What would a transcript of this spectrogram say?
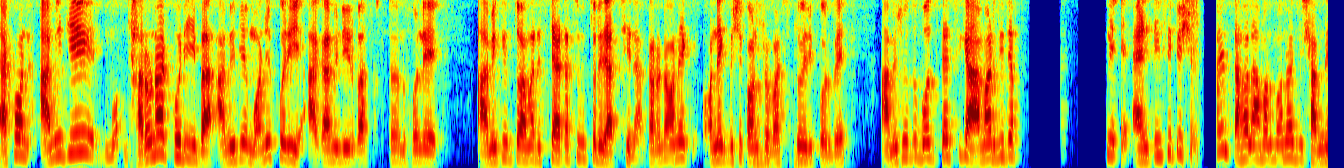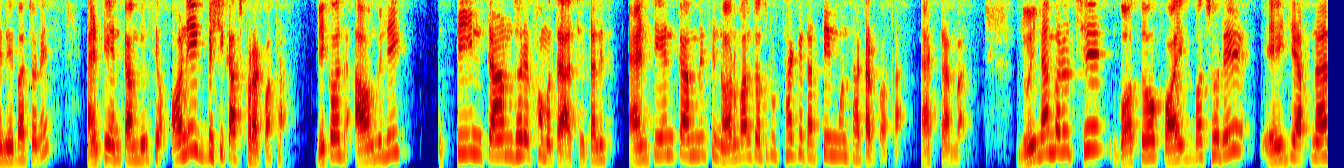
এখন আমি যে ধারণা করি বা আমি যে মনে করি আগামী নির্বাচন হলে আমি কিন্তু আমার স্ট্যাটাসের উত্তরে যাচ্ছি না কারণ অনেক অনেক বেশি কন্ট্রোভার্সি তৈরি করবে। আমি শুধু বলতে চাচ্ছি কি আমার যদি আপনি অ্যান্টিসিপেশন করেন তাহলে আমার মনে হয় যে সামনে নির্বাচনে অ্যান্টি এনকামবেন্সি অনেক বেশি কাজ করার কথা। বিকজ আওয়ামী লীগ তিন টার্ম ধরে ক্ষমতা আছে। তাহলে অ্যান্টি এনকামবেন্সি নর্মাল যতটুকু থাকে তার তিন গুণ থাকার কথা। এক নাম্বার দুই নাম্বার হচ্ছে গত কয়েক বছরে এই যে আপনার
